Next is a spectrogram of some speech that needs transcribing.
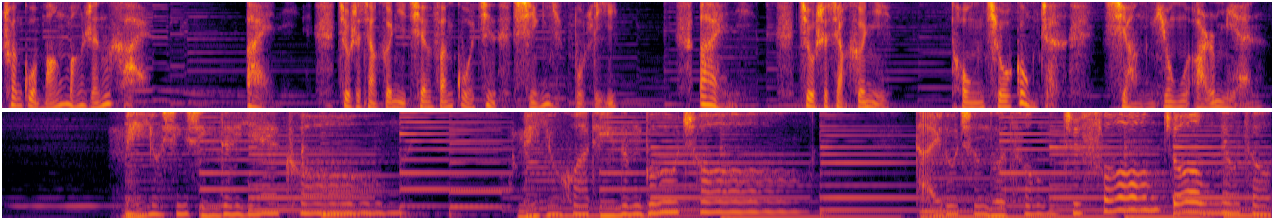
穿过茫茫人海。爱你，就是想和你千帆过尽，形影不离；爱你，就是想和你同秋共枕，相拥而眠。没有星星的夜空，没有话题能补充，太多承诺从指缝中流走，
